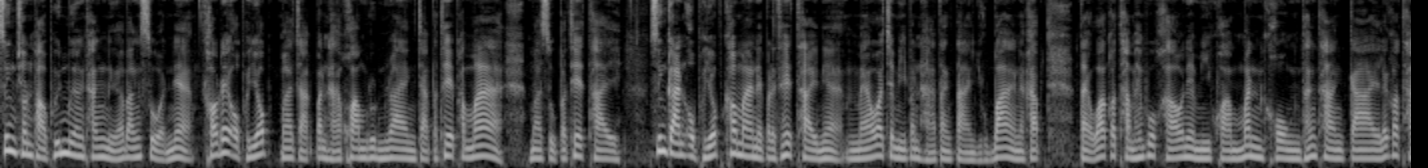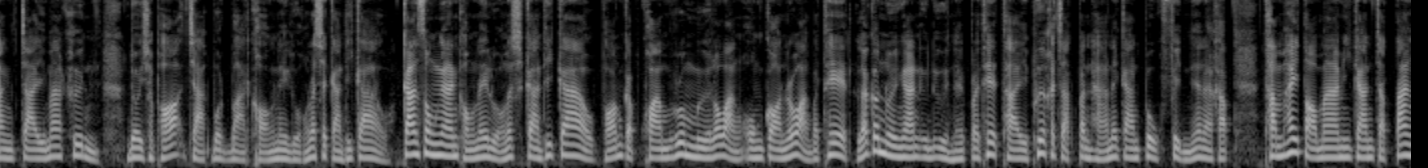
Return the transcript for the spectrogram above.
ซึ่งชนเผ่าพื้นเมืองทางเหนือบางส่วนเนี่ยเขาได้อพยพมาจากปัญหาความรุนแรงจากประเทศพม่ามาสู่ประเทศไทย ซึ่งการอพยพเข้ามาในประเทศไทยเนี่ยแม้ว่าจะมีปัญหาต่างๆอยู่บ้างนะครับ แต่ว่าก็ทำให้พวกเขาเนี่ยมีความมั่นคงทั้งทางกายและก็ทางใจมากขึ้น โดยเฉพาะจากบทบาทของในหลวงรัชกาลที่ 9 การทรงงานของในหลวงรัชกาลที่ 9 พร้อมกับความร่วมมือระหว่างองค์กรระหว่างประเทศ และก็หน่วยงานอื่น ๆ ในประเทศไทย เพื่อขจัดปัญหาในการปลูกฝิ่นเนี่ยนะครับทำให้ต่อมามีการจัดตั้ง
